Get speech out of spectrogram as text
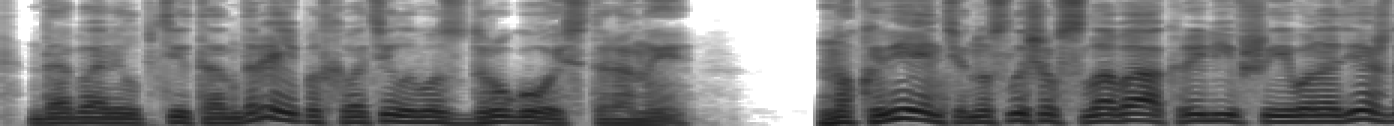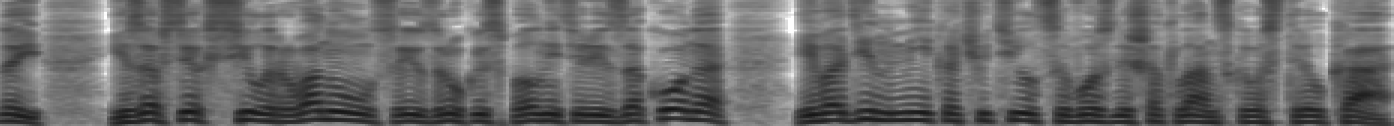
— добавил птит Андрей и подхватил его с другой стороны. Но Квентин, услышав слова, окрылившие его надеждой, изо всех сил рванулся из рук исполнителей закона и в один миг очутился возле шотландского стрелка.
